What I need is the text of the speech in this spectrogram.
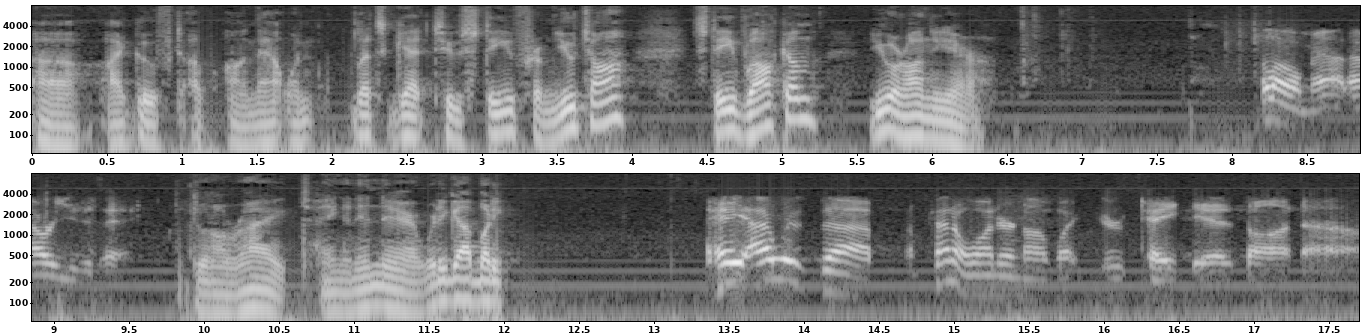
Uh, I goofed up on that one. Let's get to Steve from Utah. Steve, welcome. You are on the air. Hello, Matt. How are you today? Doing all right. Hanging in there. What do you got, buddy? Hey, I was uh, I'm kind of wondering on what your take is on uh,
